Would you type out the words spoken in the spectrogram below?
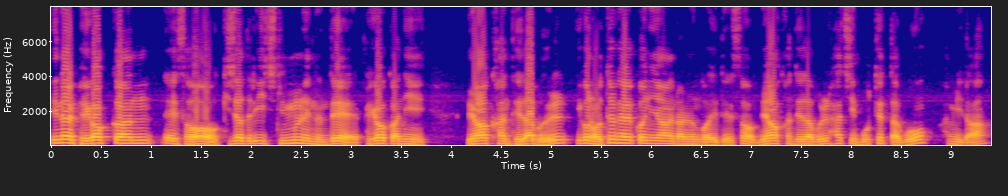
이날 백악관에서 기자들이 이 질문을 했는데 백악관이 명확한 대답을 이건 어떻게 할 거냐라는 거에 대해서 명확한 대답을 하지 못했다고 합니다.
